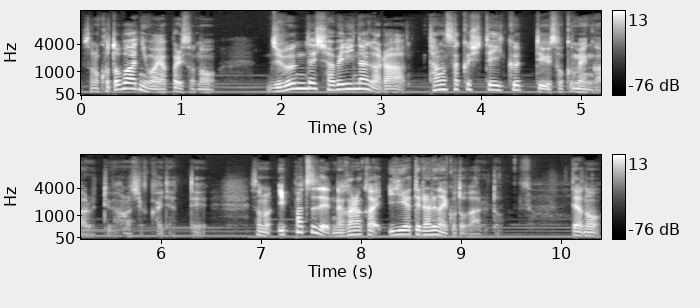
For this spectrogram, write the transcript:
その言葉にはやっぱりその自分で喋りながら探索していくっていう側面があるっていう話が書いてあってその一発でなかなか言い当てられないことがあると。であの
